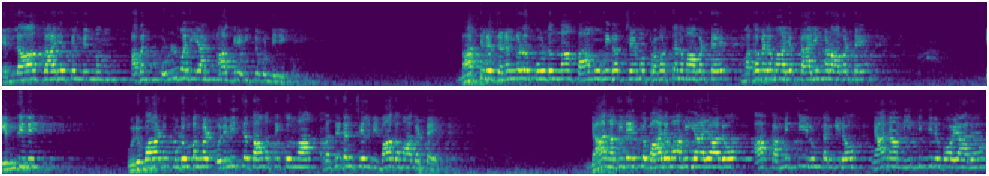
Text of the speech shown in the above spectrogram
എല്ലാ കാര്യത്തിൽ നിന്നും അവൻ ഉൾവലിയാൻ ആഗ്രഹിച്ചുകൊണ്ടിരിക്കും. നാട്ടിലെ ജനങ്ങൾ കൂടുന്ന സാമൂഹിക ക്ഷേമ പ്രവർത്തനമാവട്ടെ മതപരമായ കാര്യങ്ങളാവട്ടെ എന്തിന് ഒരുപാട് കുടുംബങ്ങൾ ഒരുമിച്ച് താമസിക്കുന്ന റെസിഡൻഷ്യൽ വിഭാഗമാകട്ടെ ഞാൻ അതിലേക്ക് ഭാരവാഹിയായാലോ ആ കമ്മിറ്റിയിലുണ്ടെങ്കിലോ ഞാൻ ആ മീറ്റിംഗിന് പോയാലോ?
